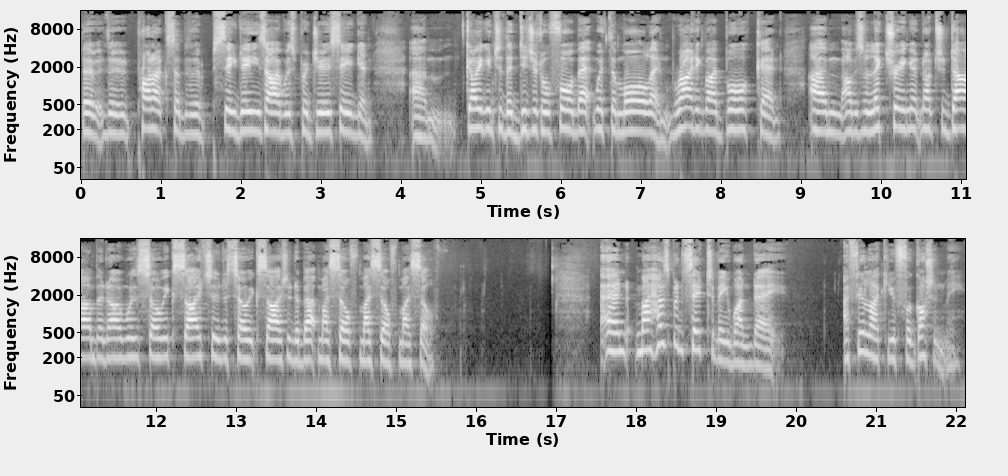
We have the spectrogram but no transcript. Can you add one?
the, the products of the CDs I was producing and um, going into the digital format with them all and writing my book. And um, I was lecturing at Notre Dame and I was so excited, so excited about myself, myself, myself. And my husband said to me one day, I feel like you've forgotten me.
